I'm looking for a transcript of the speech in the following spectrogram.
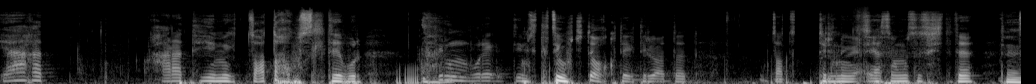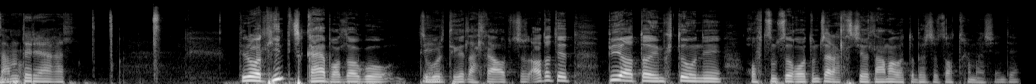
яагаад хараа тиймийг зодох хүсэлтэй бүр тэр хүн бүр яг тийм сэтгцэн өвчтэй байхгүй те тэр одоо зод тэр нэг яасан хүмүүсээс шүү дээ те. Зам дээр яагаад? Тэр бол хинт ч гай болоогүй зүгээр тэгэл алхаа авч одоо тэгэд би одоо эмхтэн хүний хувцсамсаа гудамжаар алхаж ивэл намайг одоо барьж зодох юм аашин те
